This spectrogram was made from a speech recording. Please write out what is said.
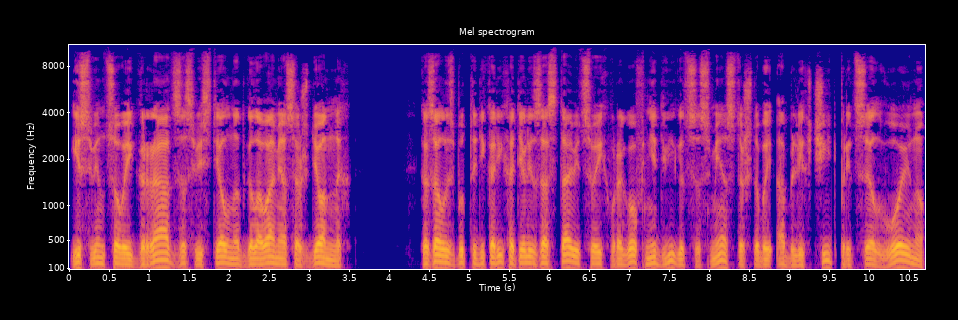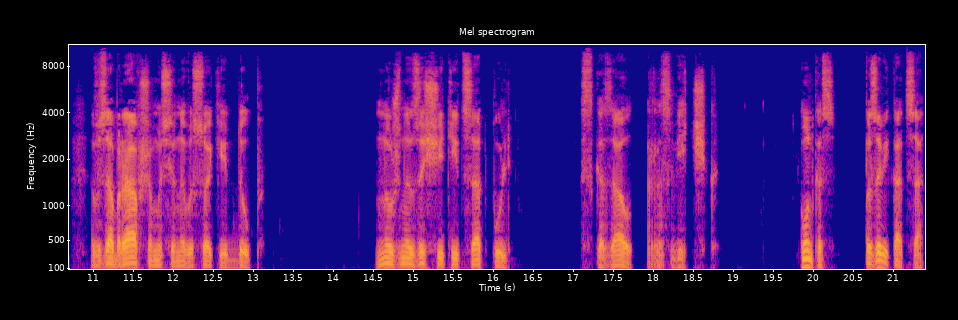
и свинцовый град засвистел над головами осажденных. Казалось, будто дикари хотели заставить своих врагов не двигаться с места, чтобы облегчить прицел воину, взобравшемуся на высокий дуб. Нужно защититься от пуль, — сказал разведчик. — Ункас, позови-ка отца.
